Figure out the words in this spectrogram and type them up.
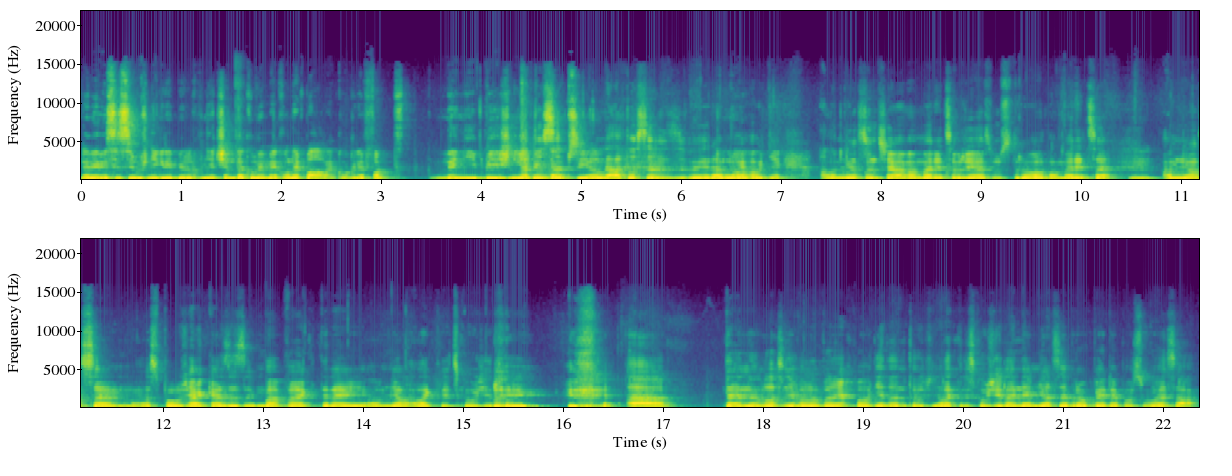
Nevím, jestli jsi už někdy byl v něčem takovém jako Nepál, jako kde fakt není běžný, na že bych tam přijel. Na to jsem zvědavý no. hodně. Ale měl jsem třeba v Americe, protože já jsem studoval v Americe hmm. a měl jsem spolužáka ze Zimbabwe, který měl elektrickou židli. a ten vlastně byl úplně v pohodě, ten tu elektrickou židli neměl z Evropy nebo z USA,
